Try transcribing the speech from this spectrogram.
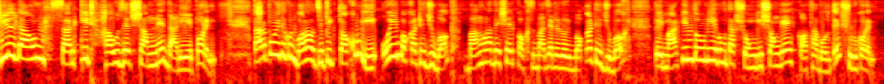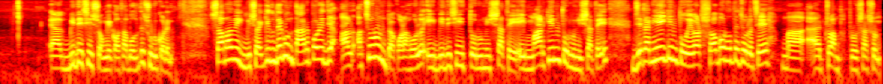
হিল ডাউন সার্কিট হাউসের সামনে দাঁড়িয়ে পড়েন। তারপরে দেখুন বলা হচ্ছে ঠিক তখনই ওই বকাটে যুবক, বাংলাদেশের কক্সবাজারের ওই বকাটে যুবক তো এই মার্কিন তরুণী এবং তার সঙ্গীর সঙ্গে কথা বলতে শুরু করেন। এক বিদেশির সঙ্গে কথা বলতে শুরু করেন। স্বাভাবিক বিষয়, কিন্তু দেখুন তারপরে যে আচরণটা করা হলো এই বিদেশি তরুণীর সাথে, এই মার্কিন তরুণীর সাথে, যেটা নিয়েই কিন্তু এবার সবর হতে চলেছে বা ট্রাম্প প্রশাসন।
